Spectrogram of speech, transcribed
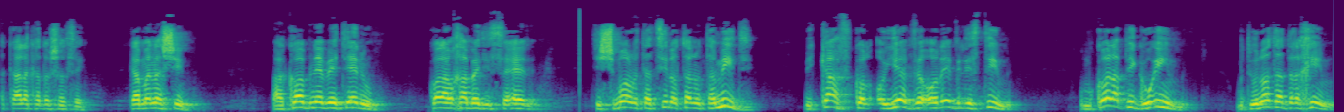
הקהל הקדוש הזה, גם אנשים, ועל כל בני ביתנו, כל עמך בית ישראל, תשמור ותציל אותנו תמיד מכף כל אויב ועורב וליסטים, ומכל הפיגועים, מתאונות הדרכים,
